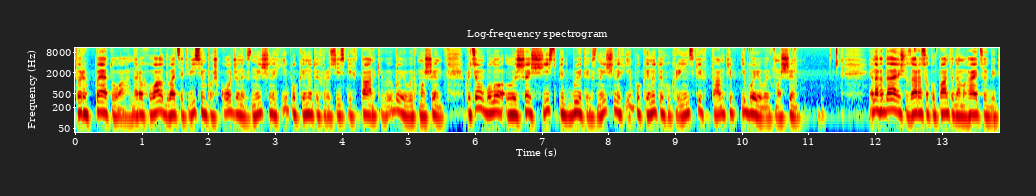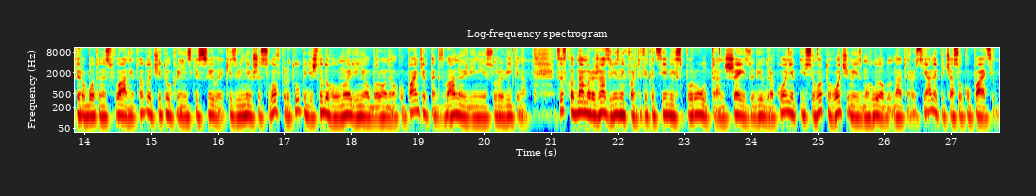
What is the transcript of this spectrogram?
Перпетуа нарахував 28 пошкоджених, знищених і покинутих російських танків і бойових машин. При цьому було лише 6 підбитих, знищених і покинутих українських танків і бойових машин. Я нагадаю, що зараз окупанти намагаються обійти роботи не з флангів та точити українські сили, які, звільнивши село, впритул підійшли до головної лінії оборони окупантів, так званої лінії Суровікіна. Це складна мережа з різних фортифікаційних споруд, траншей, зубів драконів і всього того, чим і змогли обладнати росіяни під час окупації.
